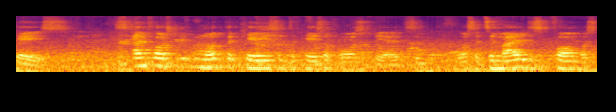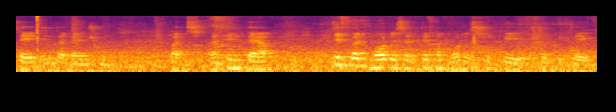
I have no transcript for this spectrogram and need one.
case. It's unfortunately not the case in the case of Austria. It's a, it's the mildest form of state intervention. But I think there are different models and different models should be, should be taken.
